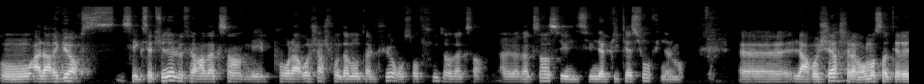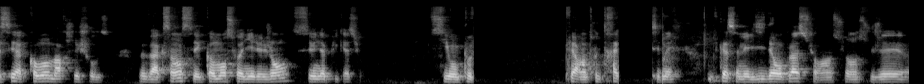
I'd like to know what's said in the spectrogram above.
On, à la rigueur, c'est exceptionnel de faire un vaccin, mais pour la recherche fondamentale pure, on s'en fout d'un vaccin. Euh, le vaccin, c'est une, une, application finalement. Euh, la recherche, elle va vraiment s'intéresser à comment marchent les choses. Le vaccin, c'est comment soigner les gens, c'est une application. Si on peut faire un truc très... En tout cas, ça met les idées en place sur un, sur un sujet euh,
